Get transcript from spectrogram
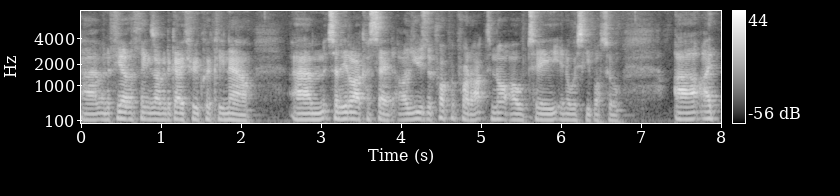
um, and a few other things I'm going to go through quickly now. Um, so, like I said, I'll use the proper product, not old tea in a whiskey bottle. Uh, I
